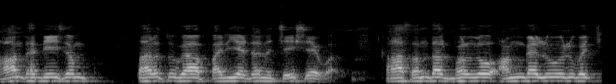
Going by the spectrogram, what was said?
ఆంధ్రదేశం తరచుగా పర్యటన చేసేవారు. ఆ సందర్భంలో అంగళూరు వచ్చి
